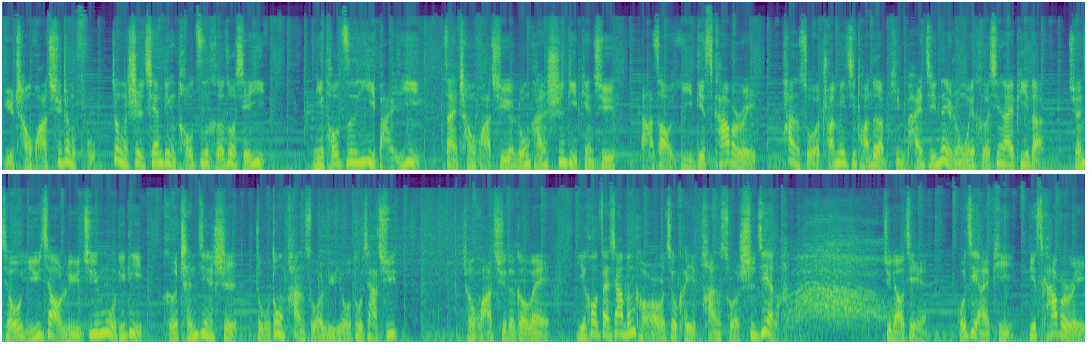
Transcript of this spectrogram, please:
与成华区政府正式签订投资合作协议，拟投资一百亿，在成华区龙潭湿地片区。打造以 Discovery 探索传媒集团的品牌及内容为核心 IP 的全球寓教旅居目的地和沉浸式主动探索旅游度假区。成华区的各位，以后在家门口就可以探索世界了。据了解，国际 IP Discovery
